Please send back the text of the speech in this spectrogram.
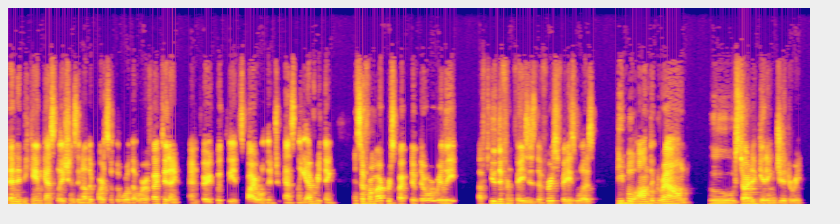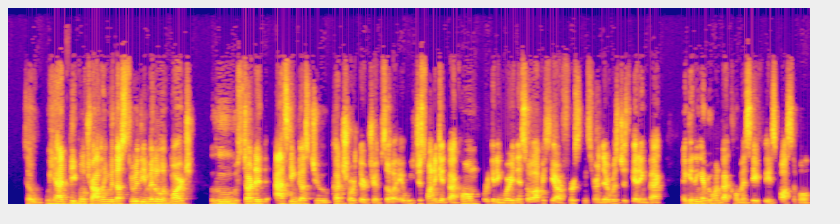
Then it became cancellations in other parts of the world that were affected and, and very quickly it spiraled into canceling everything. And so from our perspective there were really a few different phases. The first phase was people on the ground who started getting jittery. So we had people traveling with us through the middle of March who started asking us to cut short their trip. So eh, we just want to get back home. We're getting worried. And so obviously our first concern there was just getting back, uh, getting everyone back home as safely as possible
